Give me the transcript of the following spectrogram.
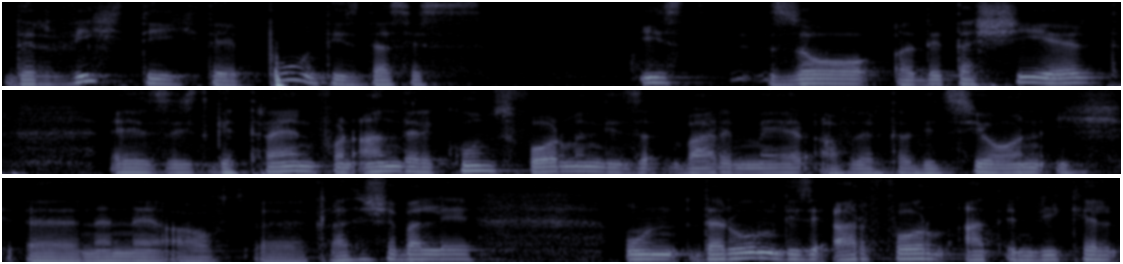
Der wichtigste Punkt ist, dass es ist so äh, detachiert, es ist getrennt von anderen Kunstformen, die waren mehr auf der Tradition, ich äh, nenne auf äh, klassische Ballett. Und darum, diese Artform hat entwickelt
